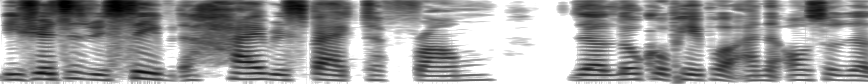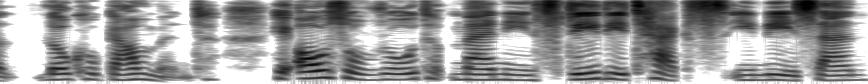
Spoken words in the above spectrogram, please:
Li Xuezhi received high respect from the local people and also the local government. He also wrote many steady texts in Lishan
